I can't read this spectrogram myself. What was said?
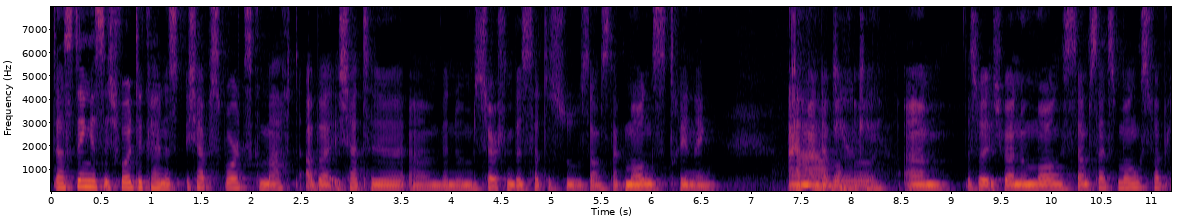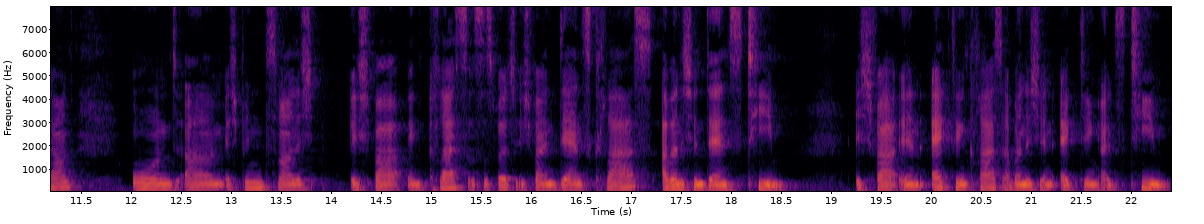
Das Ding ist, ich wollte keine, ich habe Sports gemacht, aber ich hatte, ähm, wenn du im Surfen bist, hattest du Samstagmorgens Training. Einmal ah, in der Woche. Okay. Ähm, das war, ich war nur morgens, samstags morgens verplant. Und ähm, ich bin zwar nicht, ich war in Classes, das bedeutet, ich war in Dance Class, aber nicht in Dance Team ich war in Acting Class, aber nicht in Acting als Team,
